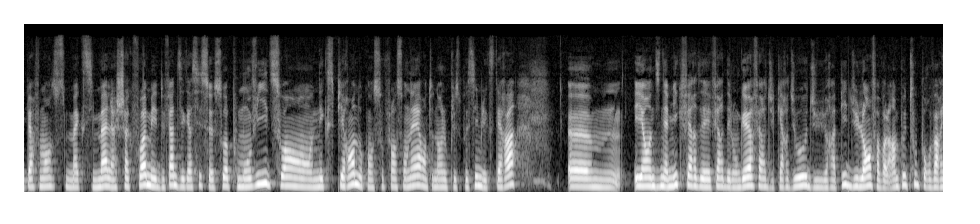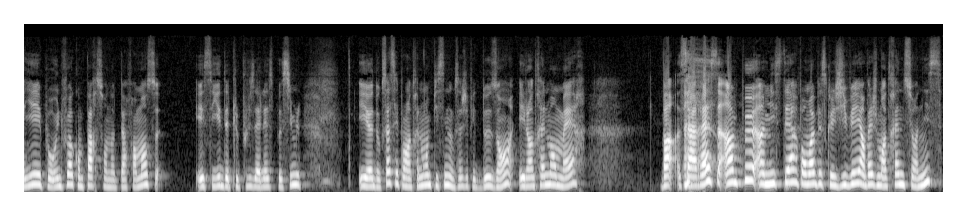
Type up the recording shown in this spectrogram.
performances maximales à chaque fois, mais de faire des exercices soit poumon vide, soit en expirant, donc en soufflant son air, en tenant le plus possible, etc. et en dynamique, faire des, faire des longueurs, faire du cardio, du rapide, du lent, enfin voilà, un peu tout pour varier. pour une fois qu'on part sur notre performance, essayer d'être le plus à l'aise possible. Et euh, donc ça, c'est pour l'entraînement piscine. Donc ça, j'ai fait deux ans. Et l'entraînement mer, ben, ça reste un peu un mystère pour moi parce que j'y vais. En fait, je m'entraîne sur Nice.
